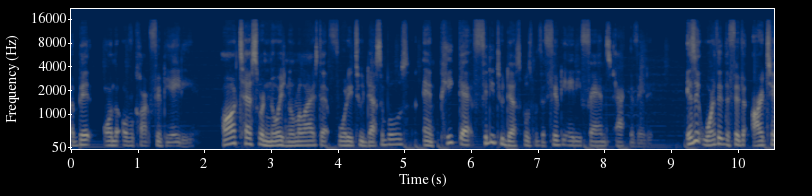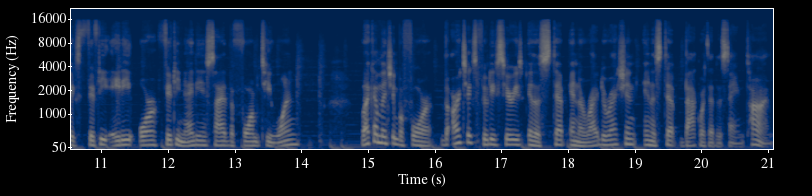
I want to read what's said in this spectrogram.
a bit on the overclock 5080. All tests were noise normalized at 42 decibels and peaked at 52 decibels with the 5080 fans activated. Is it worth it to fit the RTX 5080 or 5090 inside the FormD T1? Like I mentioned before, the RTX 50 series is a step in the right direction and a step backwards at the same time.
